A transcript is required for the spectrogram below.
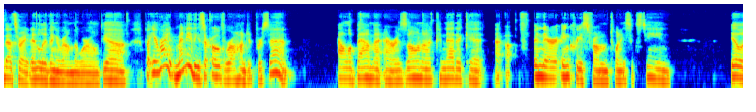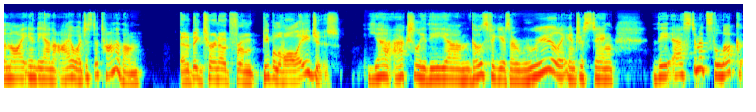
That's right, and living around the world. Yeah, but you're right. Many of these are over hundred percent. Alabama, Arizona, Connecticut, uh, uh, in their increase from 2016. Illinois, Indiana, Iowa, just a ton of them. And a big turnout from people of all ages. Yeah, actually, the um, those figures are really interesting. The estimates look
